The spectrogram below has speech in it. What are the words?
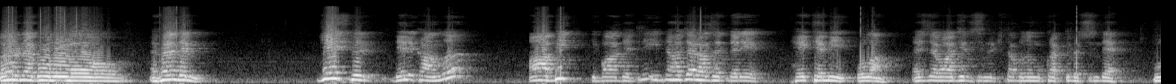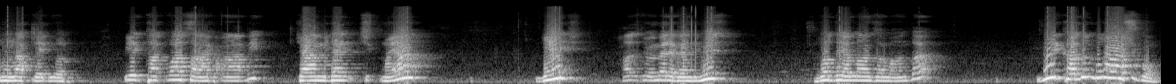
örnek oluyor. Efendim genç bir delikanlı abid ibadetli İbn Hacer Hazretleri Heytemi olan Ezzevacir isimli kitabının mukaddimesinde bunu naklediyor. Bir takva sahibi abid camiden çıkmayan genç Hazreti Ömer Efendimiz radıyallahu anh zamanında bir kadın buna aşık oldu.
